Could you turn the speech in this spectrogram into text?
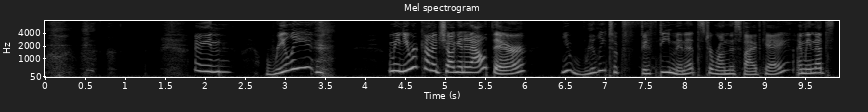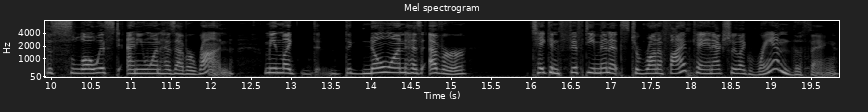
I mean, really? I mean, you were kind of chugging it out there. You really took 50 minutes to run this 5K? I mean, that's the slowest anyone has ever run. I mean, like, th- th- no one has ever taken 50 minutes to run a 5K and actually, like, ran the thing.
